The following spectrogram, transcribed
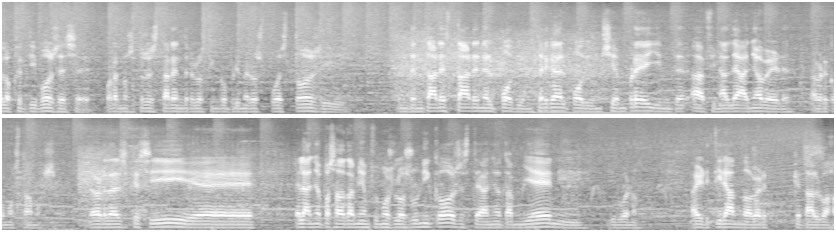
El objetivo es ese, para nosotros estar entre los cinco primeros puestos y intentar estar en el podium, cerca del podium siempre y a final de año a ver, a ver cómo estamos. La verdad es que sí, eh, el año pasado también fuimos los únicos, este año también y, bueno, a ir tirando a ver qué tal va.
